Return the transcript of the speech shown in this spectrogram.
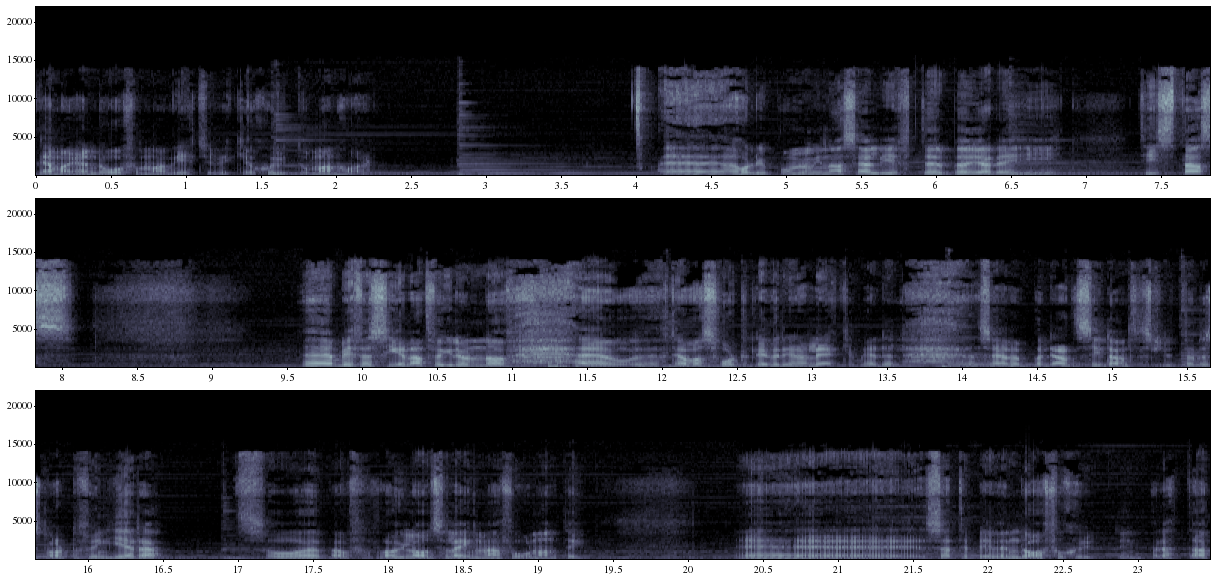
Det är man ju ändå för man vet ju vilken sjukdom man har. Eh, jag håller ju på med mina cellgifter, började i tisdags. Eh, jag blev försenad för grund av eh, att det var svårt att leverera läkemedel. Så även på den sidan slutade det snart att fungera. Så man får vara glad så länge man får någonting. Så att det blev en dag förskjutning på detta.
